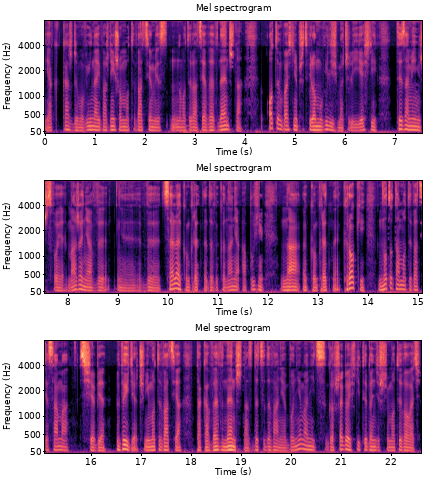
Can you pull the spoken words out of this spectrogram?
jak każdy mówi, najważniejszą motywacją jest no, motywacja wewnętrzna. O tym właśnie przed chwilą mówiliśmy, czyli jeśli ty zamienisz swoje marzenia w, e, w cele konkretne do wykonania, a później na konkretne kroki, no to ta motywacja sama z siebie wyjdzie, czyli motywacja taka wewnętrzna, zdecydowanie, bo nie ma nic gorszego, jeśli ty będziesz się motywować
